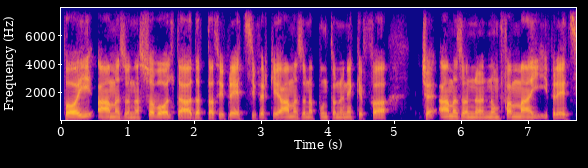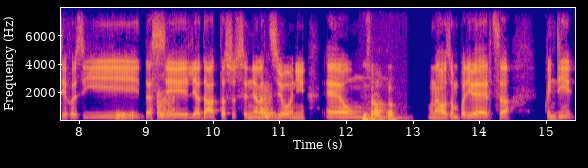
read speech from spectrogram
Poi Amazon a sua volta ha adattato i prezzi perché Amazon appunto non è che fa cioè Amazon non fa mai i prezzi così da sé, li adatta su segnalazioni, è un, esatto. una cosa un po' diversa. Quindi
